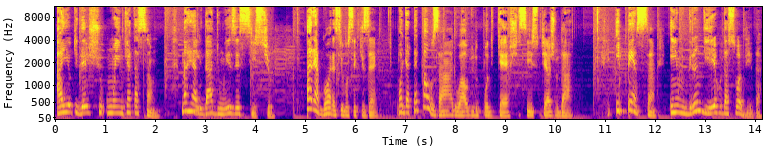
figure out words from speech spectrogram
Aí eu te deixo uma inquietação. Na realidade, um exercício. Pare agora se você quiser. Pode até pausar o áudio do podcast se isso te ajudar. E pensa em um grande erro da sua vida.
